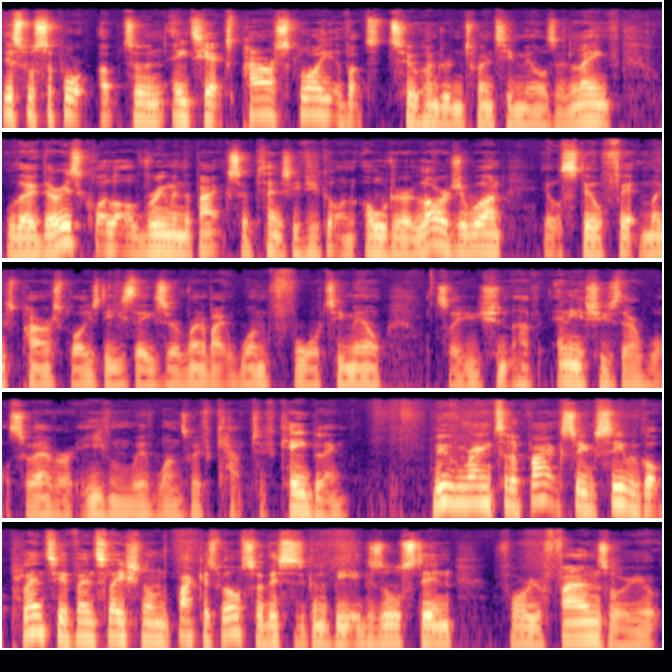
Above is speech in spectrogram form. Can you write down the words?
This will support up to an ATX power supply of up to 220 mils in length, although there is quite a lot of room in the back, so potentially if you've got an older, larger one, it will still fit. Most power supplies these days are around about 140 mil, so you shouldn't have any issues there whatsoever, even with ones with captive cabling. Moving around to the back, so you can see we've got plenty of ventilation on the back as well, so this is going to be exhausting for your fans or your,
